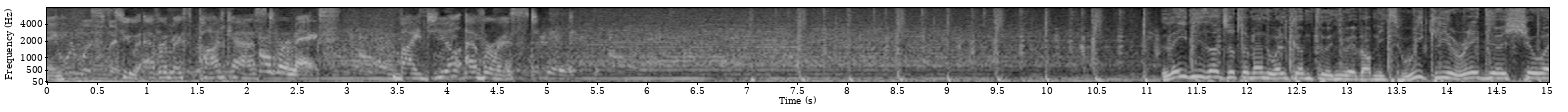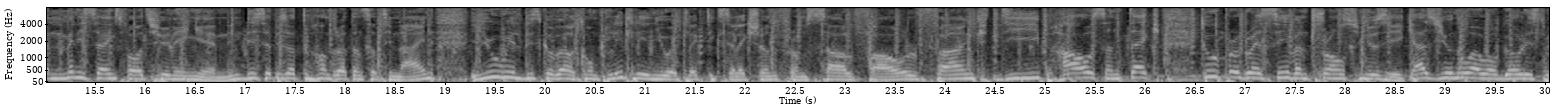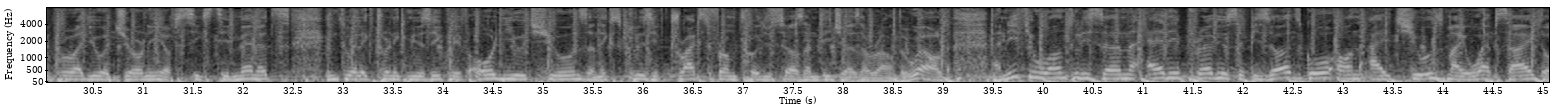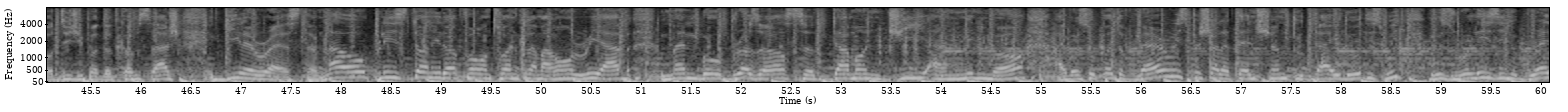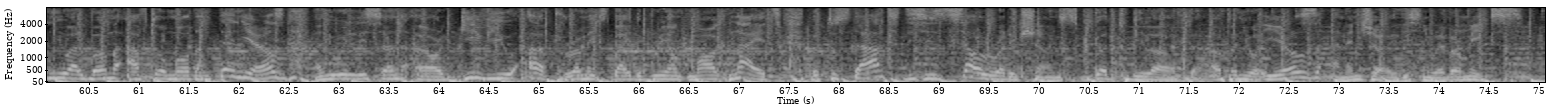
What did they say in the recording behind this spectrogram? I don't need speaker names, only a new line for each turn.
You're listening, to Evermix Podcast. Evermix by Gil Everest.
Ladies and gentlemen, welcome to a new Evermix weekly radio show and many thanks for tuning in. In this episode 239, you will discover a completely new eclectic selection from soul, foul, funk, deep, house and tech to progressive and trance music. As you know, our goal is to provide you a journey of 60 minutes into electronic music with all new tunes and exclusive tracks from producers and DJs around the world. And if you want to listen any previous episodes, go on iTunes, my website, or digipod.com slash Gilerest. Now, please turn it up for Antoine Clamaran, Rehab, Mambo Brothers, Damon G, and many more. I've also put a very special attention to Dido this week, who's releasing a brand new album after more than 10 years, and you will listen or Give You Up, remixed by the brilliant Mark Knight. But to start, this is Soul Reductions, Got to be loved. Open your ears and enjoy this new Ever Mix.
